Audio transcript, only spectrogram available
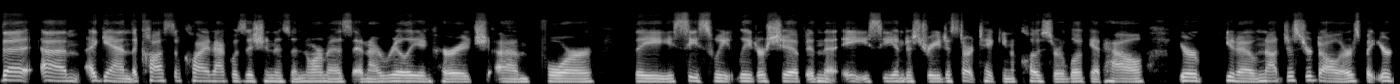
the um, again, the cost of client acquisition is enormous. And I really encourage um, for the C suite leadership in the AEC industry to start taking a closer look at how your you know not just your dollars but your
